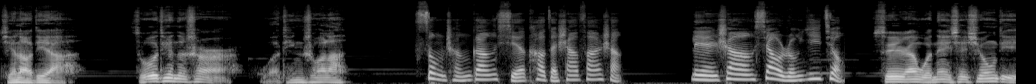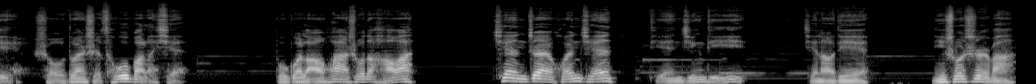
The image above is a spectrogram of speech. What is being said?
秦老弟啊，昨天的事儿我听说了。宋成刚斜靠在沙发上，脸上笑容依旧。虽然我那些兄弟手段是粗暴了些，不过老话说得好啊，欠债还钱天经地义。秦老弟，你说是吧？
